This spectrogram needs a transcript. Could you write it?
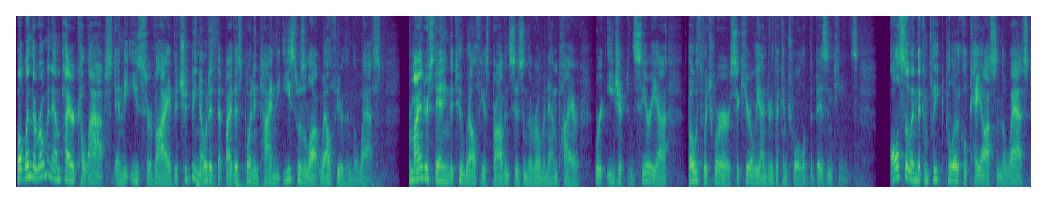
But when the Roman Empire collapsed and the East survived, it should be noted that by this point in time, the East was a lot wealthier than the West. From my understanding, the two wealthiest provinces in the Roman Empire were Egypt and Syria, both which were securely under the control of the Byzantines. Also, in the complete political chaos in the West,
